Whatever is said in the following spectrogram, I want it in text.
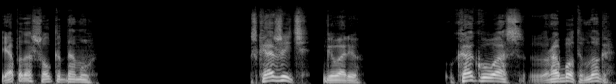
Я подошел к одному. «Скажите», — говорю, — «как у вас работы много?»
